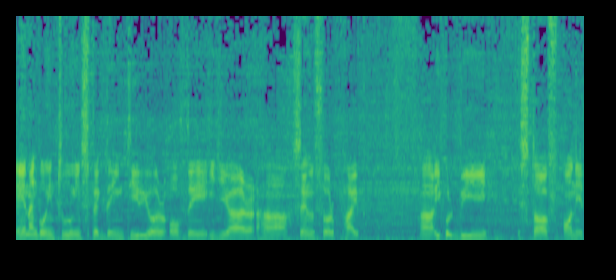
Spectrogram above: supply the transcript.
And I'm going to inspect the interior of the EGR uh, sensor pipe. Uh, it could be stuff on it.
